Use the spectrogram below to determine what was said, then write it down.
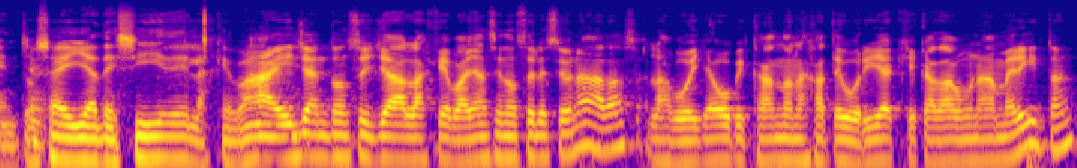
entonces ahí ya decide las que van. Ahí ya entonces ya las que vayan siendo seleccionadas, las voy ya ubicando en las categorías que cada una ameritan.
